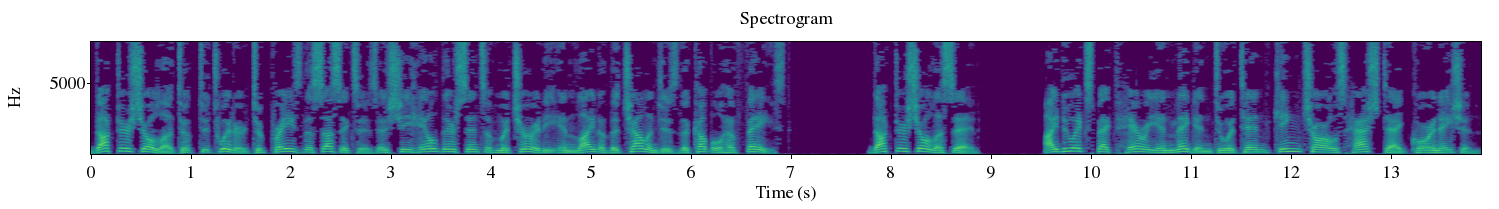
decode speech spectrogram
Dr. Shola took to Twitter to praise the Sussexes as she hailed their sense of maturity in light of the challenges the couple have faced. Dr. Shola said, I do expect Harry and Meghan to attend King Charles hashtag coronation.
